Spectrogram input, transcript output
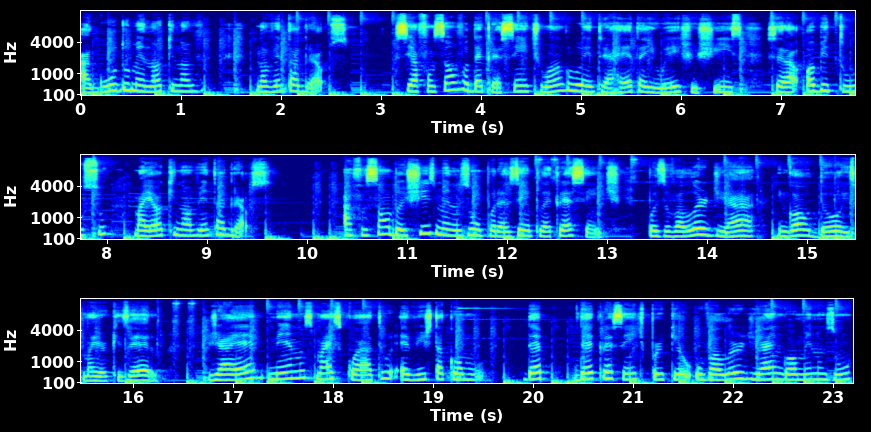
agudo menor que 90 graus. Se a função for decrescente, o ângulo entre a reta e o eixo x será obtuso maior que 90 graus. A função 2x menos 1, por exemplo, é crescente, pois o valor de a igual a 2 maior que zero já é menos mais 4 é vista como de decrescente porque o valor de a igual a menos 1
